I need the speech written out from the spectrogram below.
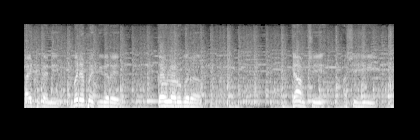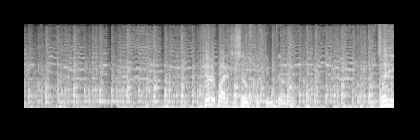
काही ठिकाणी बऱ्यापैकी घरं आहेत. कौलारू घरं हे आमची अशी ही खेडोपाडची संस्कृती मित्रांनो. जरी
